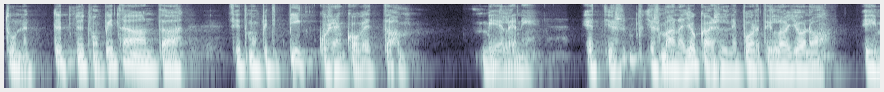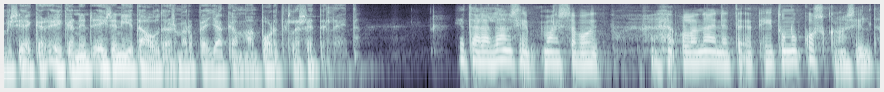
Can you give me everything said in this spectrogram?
tunne, että nyt, nyt mun pitää antaa. Sitten mun piti pikkusen kovettaa mieleni. Että jos, jos mä annan jokaiselle, niin portilla on jono ihmisiä, eikä, eikä ei se niitä auta, jos mä rupean jakamaan portilla seteleitä. Ja täällä länsimaissa voi olla näin, että ei tunnu koskaan siltä,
